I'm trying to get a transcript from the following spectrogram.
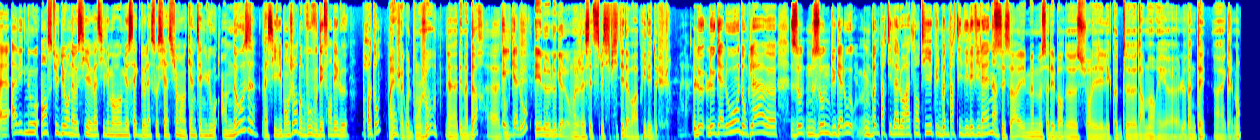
Euh, avec nous en studio, on a aussi Vassili Moreau-Miosek de l'association Quintenliu en Nose. Vassili, bonjour. Donc vous, vous défendez le breton. Ouais, chaque fois le bonjour, euh, des maths d'or. Euh, et le galop. Et le, le galop. Moi, j'ai cette spécificité d'avoir appris les deux. Voilà. Le, le galop, donc là, euh, zone, zone du galop, une bonne partie de la Loire-Atlantique, une bonne partie de l'île-et-Vilaine. C'est ça, et même ça déborde sur les, les côtes d'Armor et euh, le Vantais euh, également.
